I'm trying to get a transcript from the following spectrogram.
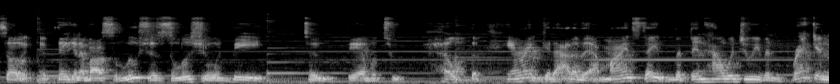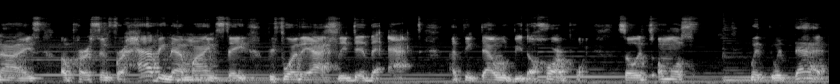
So, thinking about solutions, solution would be to be able to help the parent get out of that mind state, but then how would you even recognize a person for having that mind state before they actually did the act? I think that would be the hard point. So it's almost with with that,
